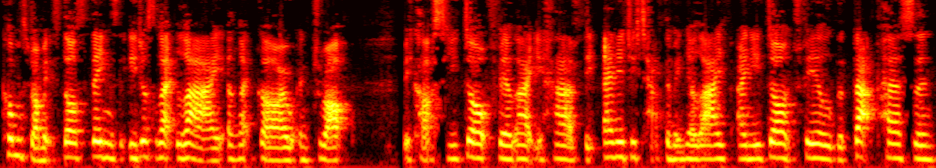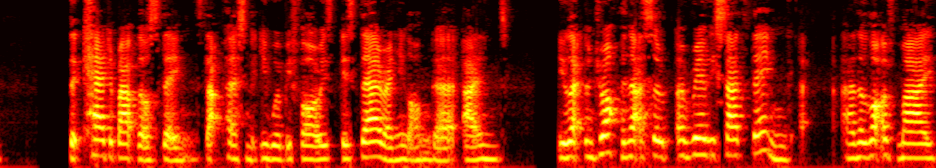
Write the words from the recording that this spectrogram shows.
comes from. It's those things that you just let lie and let go and drop because you don't feel like you have the energy to have them in your life, and you don't feel that that person that cared about those things, that person that you were before is, is there any longer and you let them drop. And that's a, a really sad thing. And a lot of my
